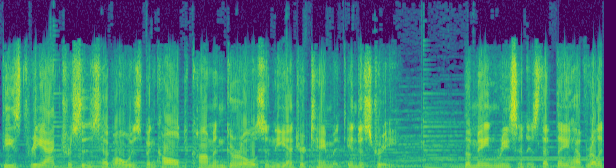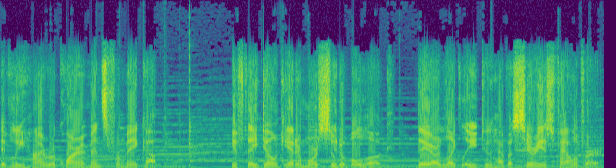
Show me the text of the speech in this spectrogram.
These three actresses have always been called common girls in the entertainment industry. The main reason is that they have relatively high requirements for makeup. If they don't get a more suitable look, they are likely to have a serious falliver.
